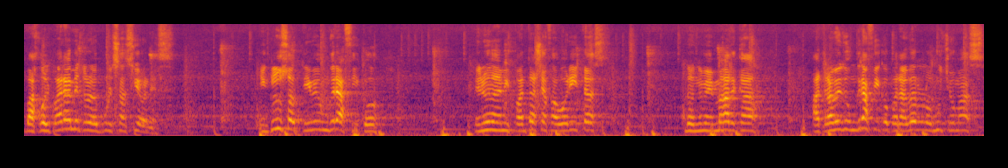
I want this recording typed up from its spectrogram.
bajo el parámetro de pulsaciones. Incluso activé un gráfico en una de mis pantallas favoritas donde me marca a través de un gráfico para verlo mucho más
